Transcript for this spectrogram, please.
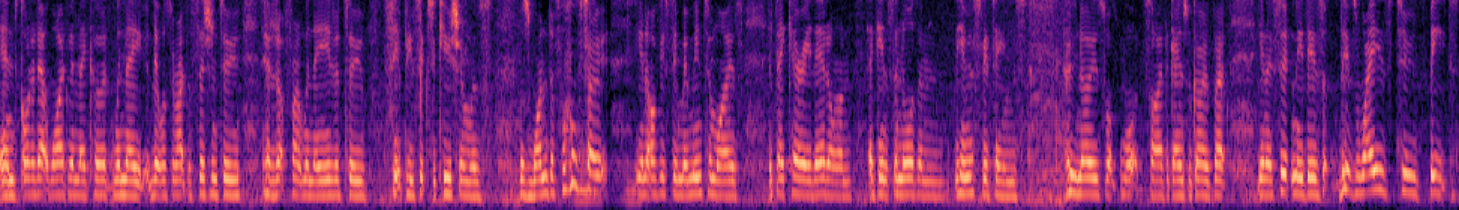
and got it out wide when they could, when they that was the right decision to hit it up front when they needed to. Set piece execution was was wonderful. So, mm. you know, obviously, momentum wise, if they carry that on against the Northern Hemisphere teams, who knows what, what side the games will go. But, you know, certainly there's there's ways to beat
